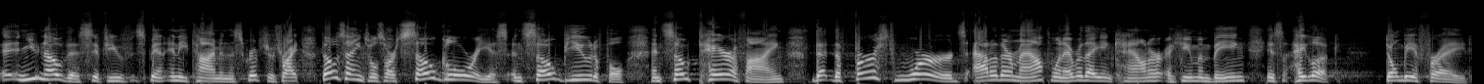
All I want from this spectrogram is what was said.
and you know this if you've spent any time in the scriptures, right? Those angels are so glorious and so beautiful and so terrifying that the first words out of their mouth whenever they encounter a human being is, hey, look, don't be afraid.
